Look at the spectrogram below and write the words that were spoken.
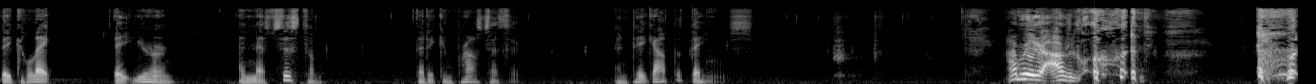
they collect that urine and that system that it can process it and take out the things. I read an article.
